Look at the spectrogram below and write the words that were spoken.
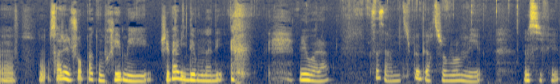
Euh, bon, ça, j'ai toujours pas compris, mais j'ai validé mon année. mais voilà. Ça, c'est un petit peu perturbant, mais on s'y fait.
